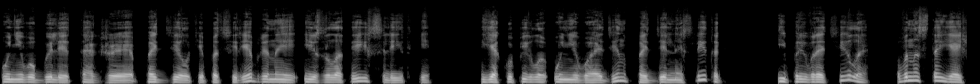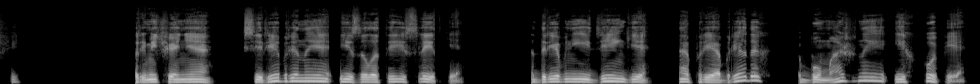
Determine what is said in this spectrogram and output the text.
У него были также подделки под серебряные и золотые слитки. Я купила у него один поддельный слиток и превратила в настоящий. Примечание. Серебряные и золотые слитки. Древние деньги, а при обрядах — бумажные их копии.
